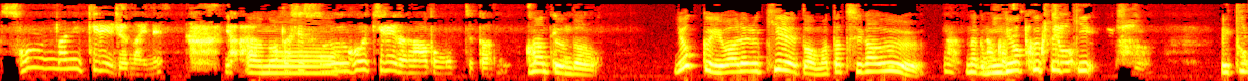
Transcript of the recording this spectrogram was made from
そんなに綺麗じゃないね。いや、あのー私すごい綺麗だなと思ってたなんて言うんだろうよく言われる綺麗とはまた違うなんか魅力的。エキゾ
